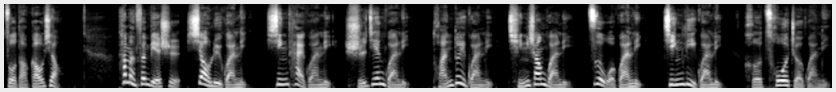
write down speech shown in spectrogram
做到高效。他们分别是效率管理、心态管理、时间管理、团队管理、情商管理、自我管理、精力管理和挫折管理。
